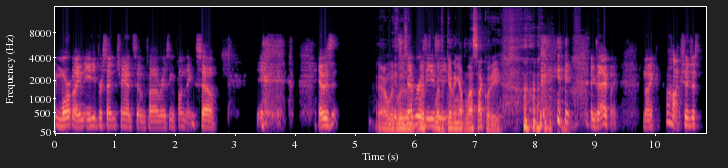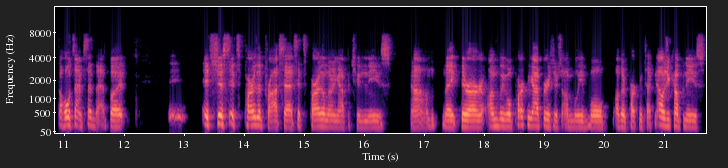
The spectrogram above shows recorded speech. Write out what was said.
more like an 80% chance of uh, raising funding. So it was. Yeah, with losing, with, with, giving up less equity. exactly. I'm like, oh, I should just the whole time said that, but it's just it's part of the process. It's part of the learning opportunities. Um, like there are unbelievable parking operators. There's unbelievable other parking technology companies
